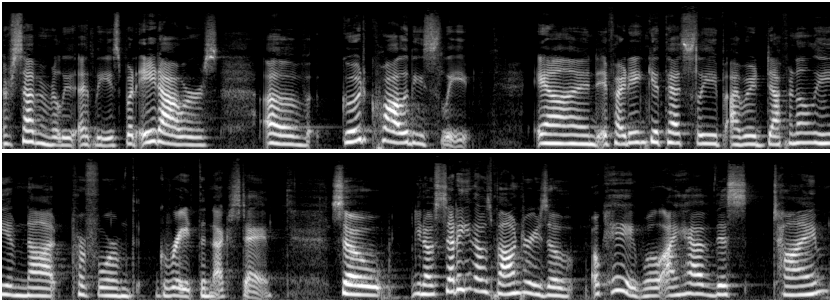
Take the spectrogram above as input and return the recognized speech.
or seven really at least, but eight hours of good quality sleep. And if I didn't get that sleep, I would definitely have not performed great the next day. So, you know, setting those boundaries of, okay, well, I have this time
